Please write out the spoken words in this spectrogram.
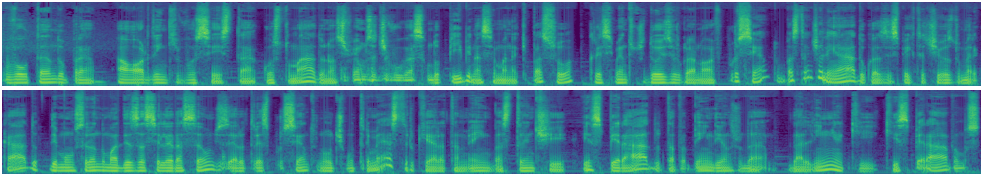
Voltando para a ordem que você está acostumado, nós tivemos a divulgação do PIB na semana que passou, crescimento de 2,9%, bastante alinhado com as expectativas do mercado, demonstrando uma desaceleração de 0,3% no último trimestre, o que era também bastante esperado, estava bem dentro da, da linha que, que esperávamos,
